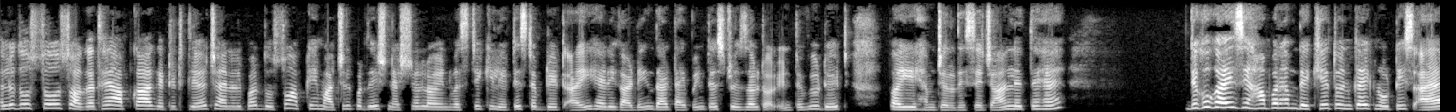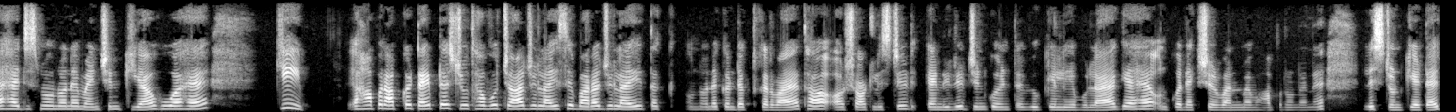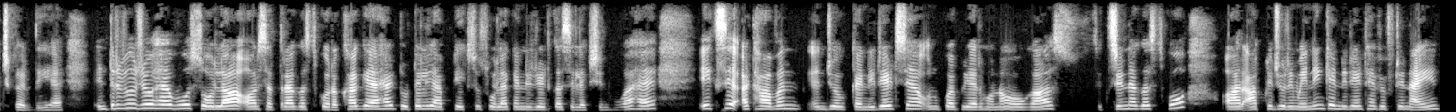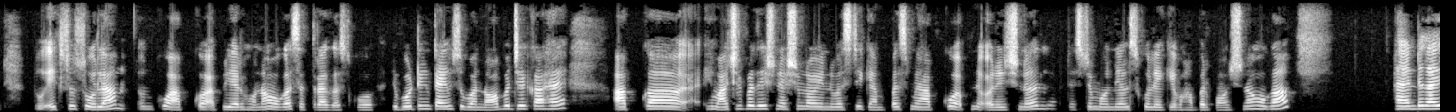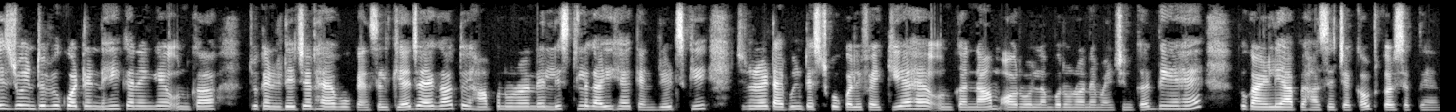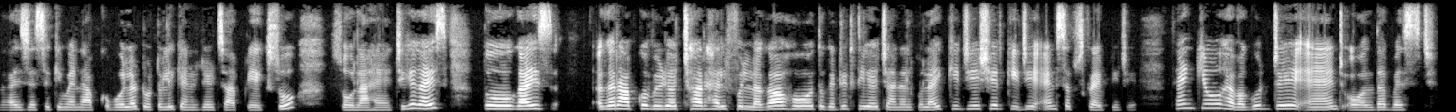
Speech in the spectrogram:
Hello दोस्तों, स्वागत है आपका गेट इट क्लियर चैनल पर। दोस्तों, आपके Himachal Pradesh national law university की लेटेस्ट अपडेट आई है regarding the typing test result और इंटरव्यू डेट। तो आइए हम जल्दी से जान लेते हैं। देखो गाइज़ यहाँ पर हम देखें तो इनका एक नोटिस आया है जिसमें उन्होंने मैंशन किया हुआ है कि यहाँ पर आपका टाइप टेस्ट जो था वो 4 जुलाई से 12 जुलाई तक उन्होंने कंडक्ट करवाया था और शॉर्टलिस्टेड कैंडिडेट जिनको इंटरव्यू के लिए बुलाया गया है, उनको नेक्स्ट वन में वहाँ पर उन्होंने लिस्ट उनकी अटैच कर दी है। इंटरव्यू जो है वो 16 और 17 अगस्त को रखा गया है। टोटली आपके 116 कैंडिडेट का सिलेक्शन हुआ है। एक से अठावन जो कैंडिडेट्स हैं उनको अपियर होना होगा 16 अगस्त को और आपके जो रिमेनिंग कैंडिडेट हैं 59 टू 116 उनको आपको अपियर होना होगा 17 अगस्त को। रिपोर्टिंग टाइम सुबह नौ बजे का है। आपका Himachal Pradesh national law university campus में आपको अपने ओरिजिनल टेस्टिमोनियल्स को लेके वहाँ पर पहुँचना होगा। एंड गाइस जो इंटरव्यू को अटेंड नहीं करेंगे, उनका जो कैंडिडेचर है, वो कैंसिल किया जाएगा। तो यहाँ पर उन्होंने लिस्ट लगाई है कैंडिडेट्स की, जिन्होंने टाइपिंग टेस्ट को क्वालिफाई किया है। उनका नाम और रोल नंबर उन्होंने मेंशन कर दिए हैं। तो काइंडली आप यहाँ से चेकआउट कर सकते हैं। गाइस जैसे कि मैंने आपको बोला टोटली कैंडिडेट्स आपके 116 हैं। ठीक है गाइज़ तो गाइज़ अगर आपको वीडियो अच्छा और हेल्पफुल लगा हो तो गेट इट क्लियर चैनल को लाइक कीजिए शेयर कीजिए एंड सब्सक्राइब कीजिए। Thank you have a good day and all the best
